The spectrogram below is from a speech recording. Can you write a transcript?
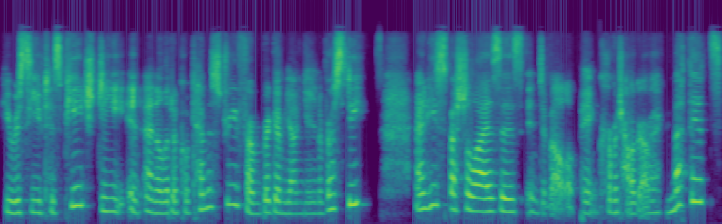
He received his PhD in analytical chemistry from Brigham Young University, and he specializes in developing chromatographic methods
